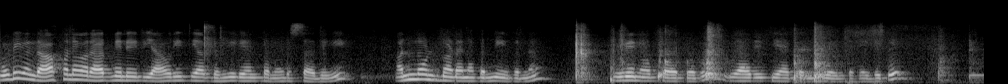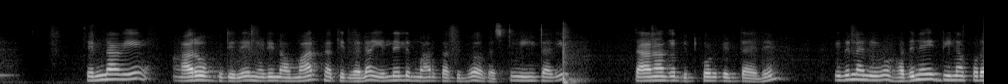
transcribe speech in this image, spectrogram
ನೋಡಿ ಒಂದು ಹಾಫ್ ಆನ್ ಅವರ್ ಆದಮೇಲೆ ಇದು ಯಾವ ರೀತಿಯಾಗಿ ಬಂದಿದೆ ಅಂತ ನೋಡಿಸ್ತಾ ಇದ್ದೀವಿ ಅನ್ಮೋಲ್ಡ್ ಮಾಡೋಣ ಬನ್ನಿ ಇದನ್ನು. ನೀವೇ ನೋಡ್ತಾ ಇರ್ಬೋದು ಯಾವ ರೀತಿಯಾಗಿ ಬಂದಿದೆ ಅಂತ ಹೇಳ್ಬಿಟ್ಟು. ಚೆನ್ನಾಗಿ ಆರೋಗ್ಬಿಟ್ಟಿದೆ. ನೋಡಿ, ನಾವು ಮಾರ್ಕ್ ಹಾಕಿದ್ವಲ್ಲ, ಎಲ್ಲೆಲ್ಲಿ ಮಾರ್ಕ್ ಹಾಕಿದ್ವೋ ಅದಷ್ಟು ನೀಟಾಗಿ ತಾನಾಗೆ ಬಿಟ್ಕೊಂಡು ಬಿಡ್ತಾ ಇದೆ. ಇದನ್ನು ನೀವು ಹದಿನೈದು ದಿನ ಕೂಡ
